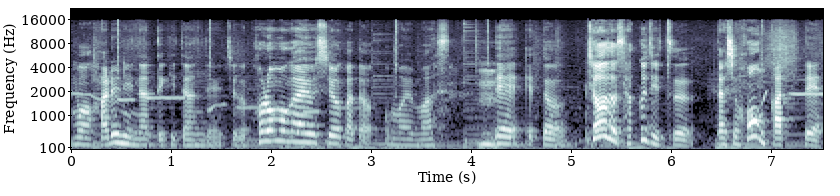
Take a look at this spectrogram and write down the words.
もう春になってきたんでちょっと衣替えをしようかと思います、うん。でえっとちょうど昨日私本買って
